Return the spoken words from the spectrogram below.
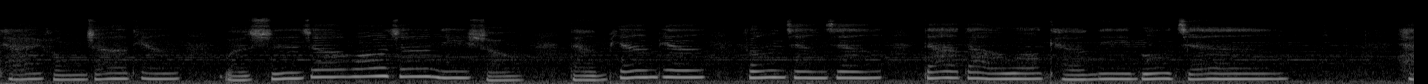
台风这天，我试着握着你手，但偏偏风渐渐大到我看你不见。还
